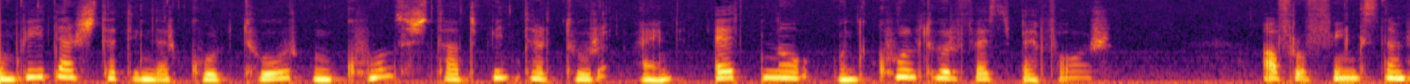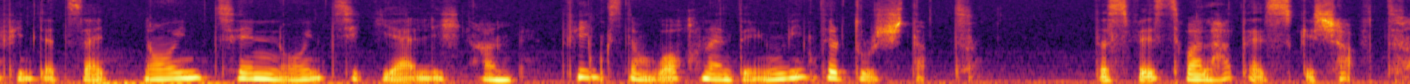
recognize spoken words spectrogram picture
Und wieder steht in der Kultur- und Kunststadt Winterthur ein Ethno- und Kulturfest bevor. Afro Pfingsten findet seit 1990 jährlich am Pfingstenwochenende in Winterthur statt. Das Festival hat es geschafft,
